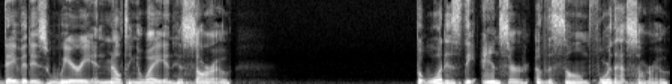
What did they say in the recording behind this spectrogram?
David is weary and melting away in his sorrow. But what is the answer of the psalm for that sorrow?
